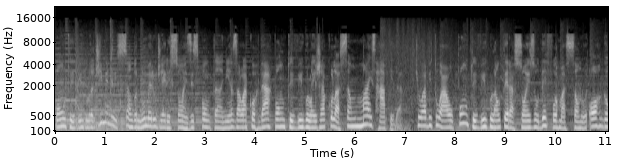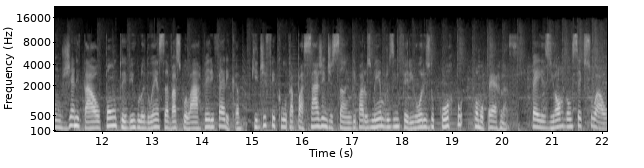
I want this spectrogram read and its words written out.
ponto e vírgula, diminuição do número de ereções espontâneas ao acordar, ponto e vírgula, ejaculação mais rápida que o habitual, ponto e vírgula, alterações ou deformação no órgão genital, ponto e vírgula, doença vascular periférica, que dificulta a passagem de sangue para os membros inferiores do corpo, como pernas, pés e órgão sexual.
